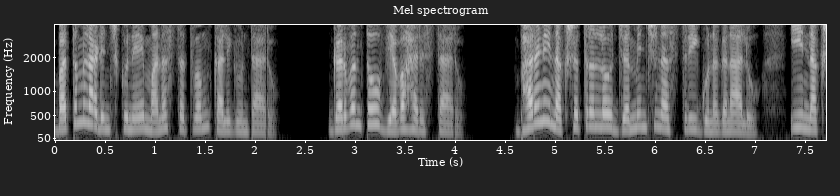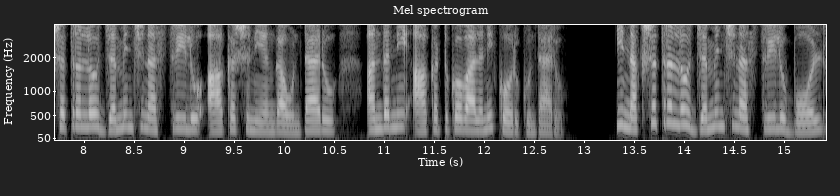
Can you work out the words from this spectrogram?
బతంలాడించుకునే మనస్తత్వం కలిగుంటారు గర్వంతో వ్యవహరిస్తారు. భరణి నక్షత్రంలో జన్మించిన స్త్రీ గుణగణాలు ఈ నక్షత్రంలో జన్మించిన స్త్రీలు ఆకర్షణీయంగా ఉంటారు అందర్నీ ఆకట్టుకోవాలని కోరుకుంటారు. ఈ నక్షత్రంలో జమించిన స్త్రీలు బోల్డ్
